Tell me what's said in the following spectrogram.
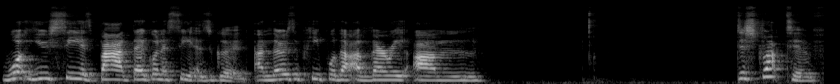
What you see as bad they're going to see it as good. And those are people that are very um destructive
